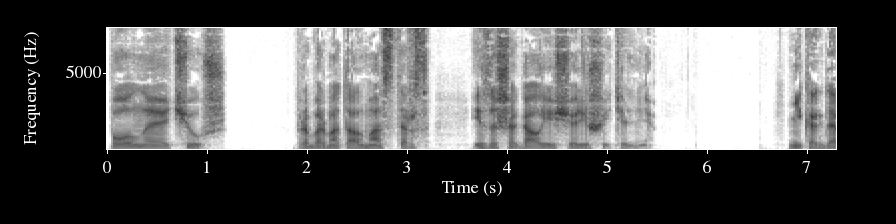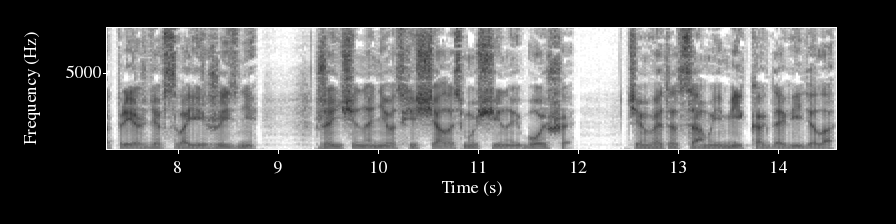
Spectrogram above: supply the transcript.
«Полная чушь», — пробормотал Мастерс и зашагал еще решительнее. Никогда прежде в своей жизни женщина не восхищалась мужчиной больше, чем в этот самый миг, когда видела,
